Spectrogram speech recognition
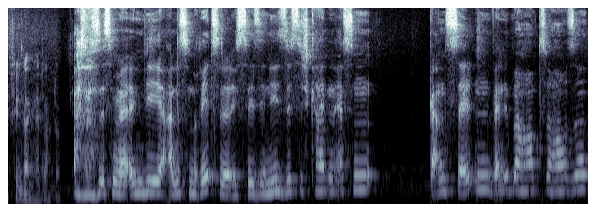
Vielen Dank, Herr Doktor. Also das ist mir irgendwie alles ein Rätsel. Ich sehe sie nie Süßigkeiten essen. Ganz selten, wenn überhaupt, zu Hause.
